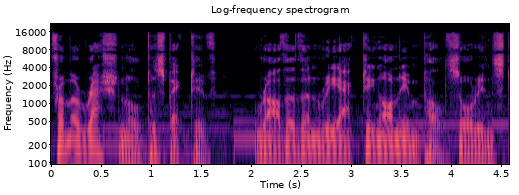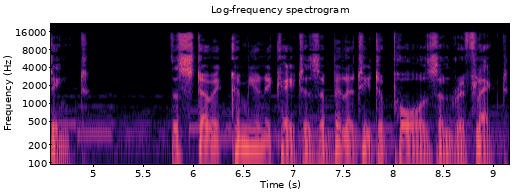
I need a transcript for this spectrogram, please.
from a rational perspective, rather than reacting on impulse or instinct. The Stoic communicator's ability to pause and reflect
